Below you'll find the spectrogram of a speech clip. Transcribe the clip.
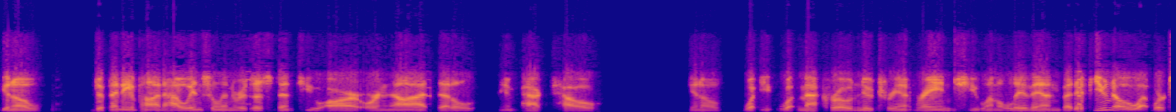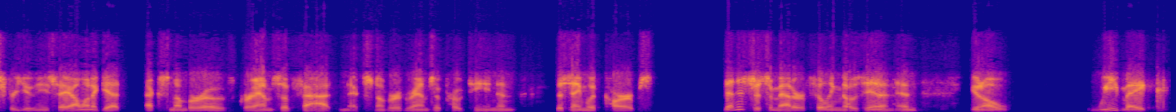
you know depending upon how insulin resistant you are or not, that'll impact how, you know, what you, what macronutrient range you want to live in. But if you know what works for you, and you say, I want to get X number of grams of fat and X number of grams of protein, and the same with carbs, then it's just a matter of filling those in. And, you know, we make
